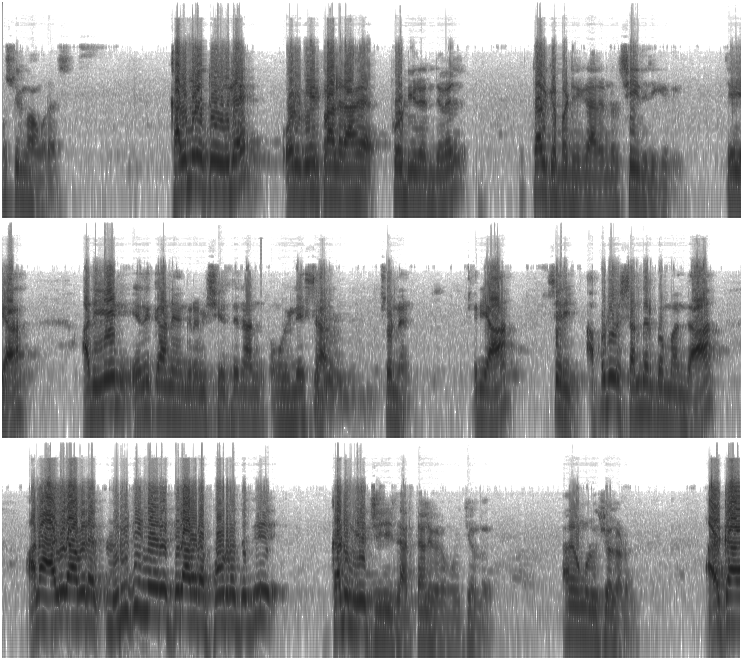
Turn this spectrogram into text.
முஸ்லீம் காங்கிரஸ். கல்முனை தொகுதியில ஒரு வேட்பாளராக போட்டியிருந்தவர் தவிர்க்கப்பட்டிருக்கிறார் என்று செய்திருக்கிறது செய்தி சரியா? அது ஏன் எதுக்கானங்கிற விஷயத்தை நான் உங்களுக்கு லேசாக சொன்னேன். சரியா? சரி அப்படி ஒரு சந்தர்ப்பம் வந்தா ஆனா அதில் அவரை இறுதி நேரத்தில் அவரை போடுறதுக்கு கடும் முயற்சி செய்தார் தலைவர் உங்களுக்கு சொல்றது அது உங்களுக்கு சொல்லணும். அதுக்காக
